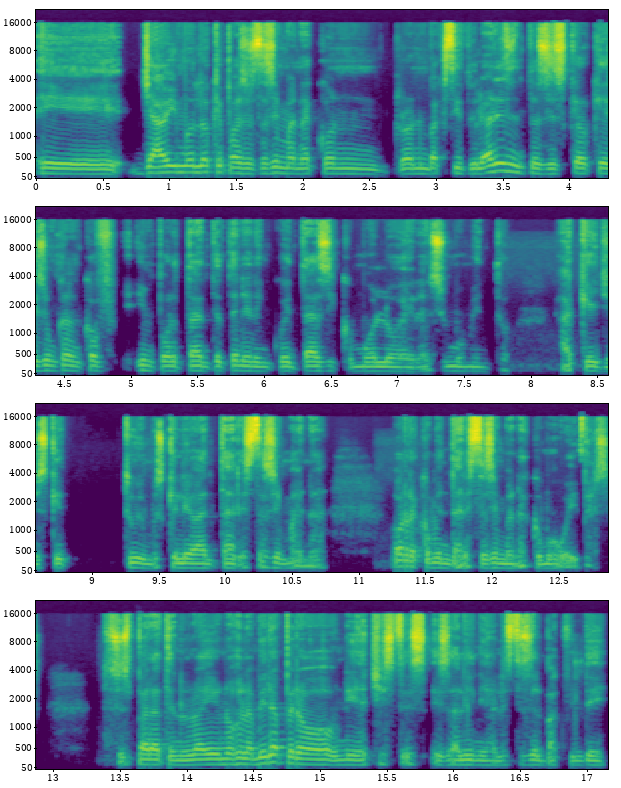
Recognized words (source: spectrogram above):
eh, ya vimos lo que pasó esta semana con running backs titulares, entonces creo que es un handcuff importante tener en cuenta, así como lo era en su momento aquellos que tuvimos que levantar esta semana o recomendar esta semana como waivers. Entonces, para tenerlo ahí un ojo en la mira, pero ni de chistes, es alineable. Este es el backfield de,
